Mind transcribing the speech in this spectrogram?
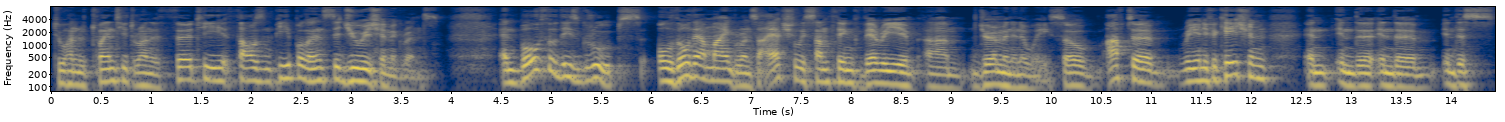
220, 230,000 people, and it's the Jewish immigrants. And both of these groups, although they're migrants, are actually something very um, German in a way. So after reunification and in the in the in this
